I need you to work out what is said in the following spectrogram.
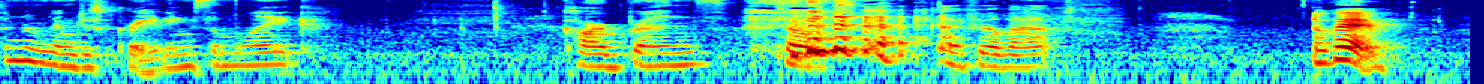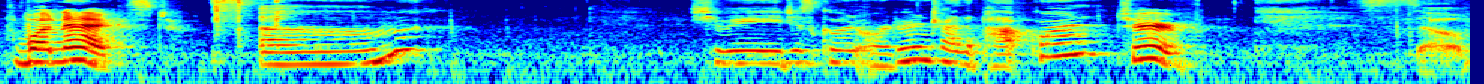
sometimes I'm just craving some like carb friends. So I feel that. Okay, what next? um, should we just go in order and try the popcorn? Sure. So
